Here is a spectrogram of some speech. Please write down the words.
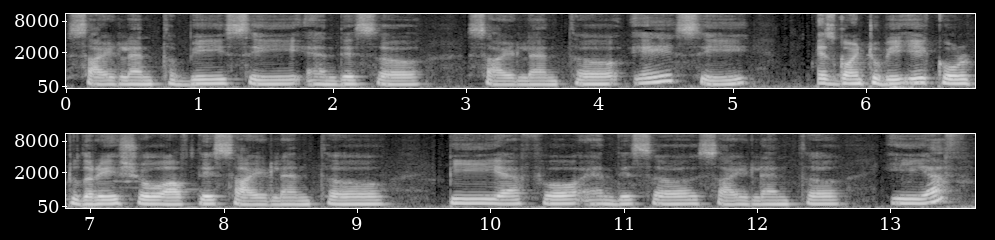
side length BC and this uh, side length uh, AC is going to be equal to the ratio of this side length uh, PF and this uh, side length EF.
